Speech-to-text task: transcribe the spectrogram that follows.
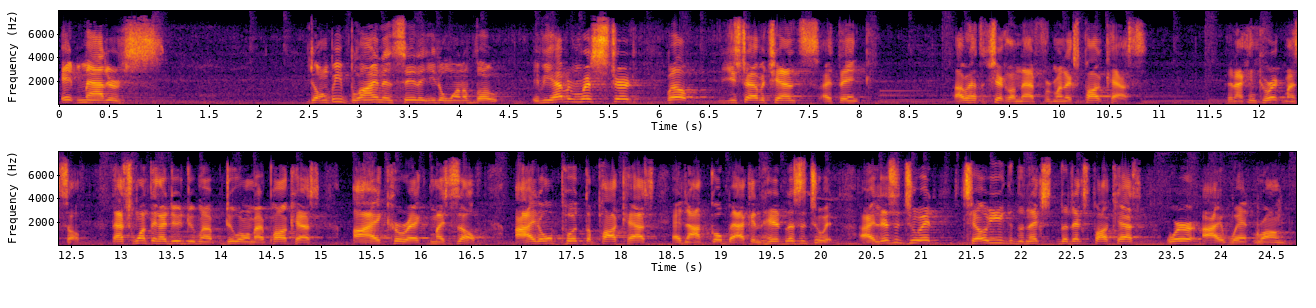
it matters. Don't be blind and say that you don't want to vote. If you haven't registered, well, you used to have a chance, I think. I would have to check on that for my next podcast. Then I can correct myself. That's one thing I do do, my, do on my podcast. I correct myself. I don't put the podcast and not go back and hit, listen to it. I listen to it, tell you the next the next podcast where I went wrong.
